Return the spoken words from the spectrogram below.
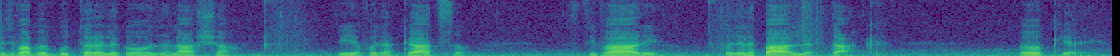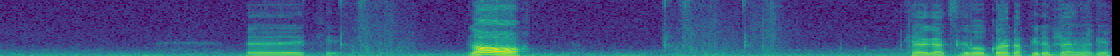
Come si fa per buttare le cose? Lascia. Via, fuori dal cazzo. Stivali. Fai delle palle. Tac. Ok. Ok. No! Ok ragazzi, devo ancora capire bene perché...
